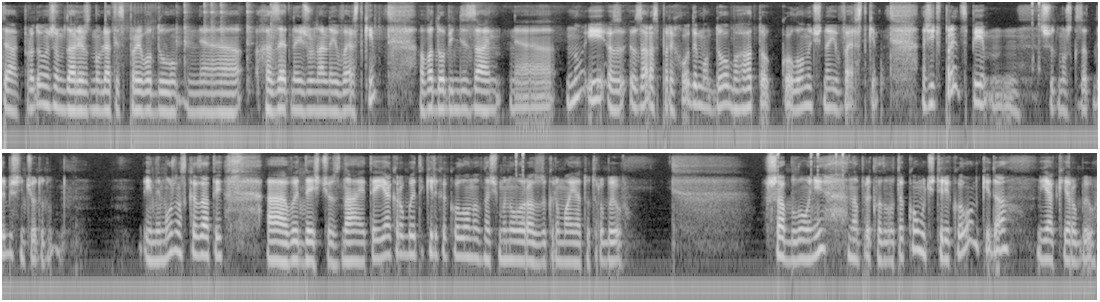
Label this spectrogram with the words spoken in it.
Так, продовжуємо далі розмовляти з приводу е, газетної журнальної верстки в Adobe Design. Е, ну і зараз переходимо до багатоколоночної верстки. Значить, в принципі, що тут можна сказати, де більше нічого тут і не можна сказати. Ви дещо знаєте, як робити кілька колонок. Значить, минулого разу, зокрема, я тут робив в шаблоні, наприклад, в такому 4 колонки, да, як я робив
